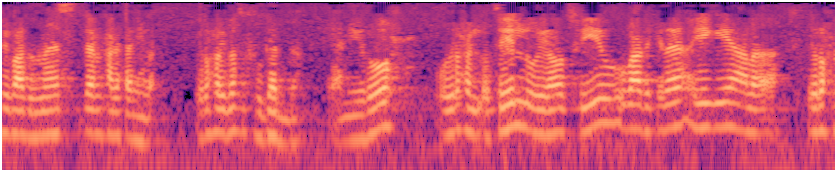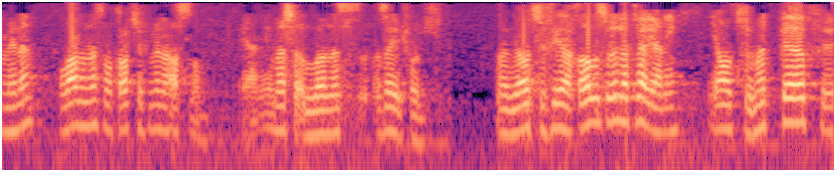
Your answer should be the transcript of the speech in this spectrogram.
في بعض الناس تعمل حاجة تانية بقى. يروحوا يباتوا في جدة يعني يروح ويروح الأوتيل ويقعد فيه وبعد كده يجي على يروح منى. وبعض الناس ما تقعدش في منى أصلا. يعني ما شاء الله ناس زي الفل. ما بيقعدش فيها خالص ويقول لك لا يعني يقعد في مكة في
